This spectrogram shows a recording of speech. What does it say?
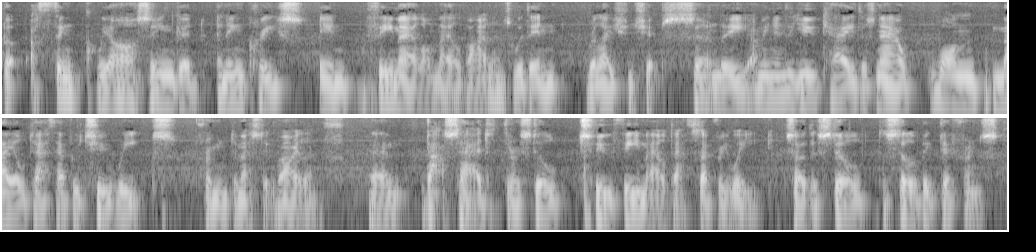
but I think we are seeing a, an increase in female on male violence within relationships. Certainly, I mean, in the UK, there's now one male death every two weeks from domestic violence. Um, that said, there are still two female deaths every week, so there's still there's still a big difference.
